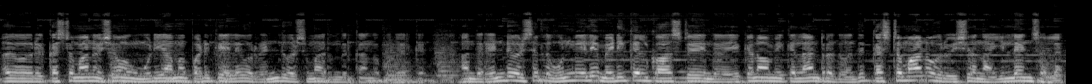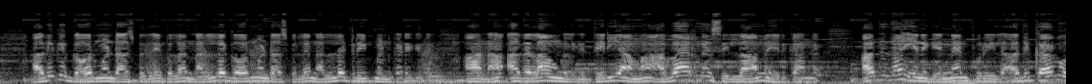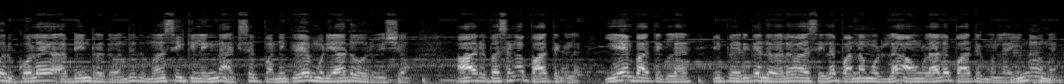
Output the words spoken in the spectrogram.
அது ஒரு கஷ்டமான விஷயம். அவங்க முடியாமல் படுக்கையிலே ஒரு ரெண்டு வருஷமா இருந்திருக்காங்க போல இருக்கு. அந்த ரெண்டு வருஷத்துல உண்மையிலேயே மெடிக்கல் காஸ்ட்டு இந்த எக்கனாமிக்கலான்றது வந்து கஷ்டமான ஒரு விஷயம் தான். இல்லைன்னு சொல்ல. அதுக்கு கவர்மெண்ட் ஹாஸ்பிட்டலில் இப்போல்லாம் நல்ல கவர்மெண்ட் ஹாஸ்பிட்டல்ல நல்ல ட்ரீட்மெண்ட் கிடைக்குது. ஆனா அதெல்லாம் அவங்களுக்கு தெரியாம அவேர்னஸ் இல்லாம இருக்காங்க. அதுதான் எனக்கு என்னன்னு புரியல. அதுக்காக ஒரு கொலை அப்படின்றது வந்து இது மர்சி கில்லிங்னு அக்செப்ட் பண்ணிக்கவே முடியாத ஒரு விஷயம். ஆறு பசங்க பார்த்துக்கல ஏன் பார்த்துக்கல இப்போ இருக்க இந்த விலைவாசியில் பண்ண முடியல அவங்களால பார்த்துக்க முடியல. இன்னொன்று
